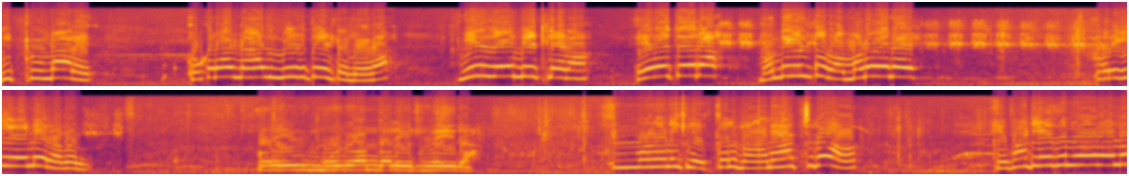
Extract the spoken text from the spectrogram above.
గిట్లు ఉండాలి ఒకరా నాది మీరు తింటలేరా మీరు ఏం తింటలేరా ఏమైతారా మంది తింటారా మనమేనే అడిగి ఏనే రమణి అరే మూడు వందల ఇరవై రా మనకి లెక్కలు బాగానే వచ్చురా ఏ పాటి వేసిన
